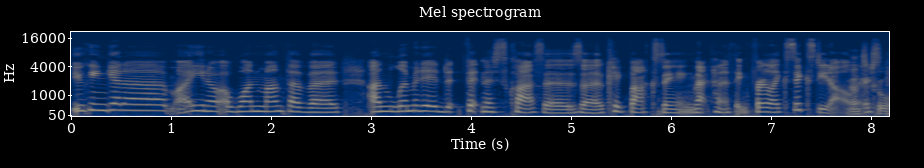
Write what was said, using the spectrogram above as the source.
You can get a, a you know a one month of a unlimited fitness classes uh, kickboxing that kind of thing for like $60 That's cool.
